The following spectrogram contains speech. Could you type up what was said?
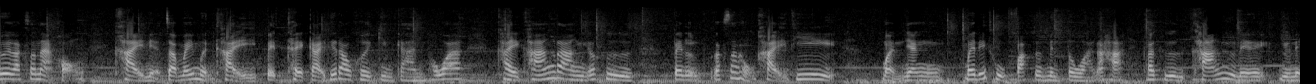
ด้วยลักษณะของ ไข่เนี่ยจะไม่เหมือนไข่เป็ดไข่ไก่ที่เราเคยกินกัน เพราะว่าไข่ค้างรังก็คือเป็นลักษณะของไข่ที่เหมือนยังไม่ได้ถูกฟักจนเป็นตัวนะคะ ก็คือค้างอยู่ในอยู่ใน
